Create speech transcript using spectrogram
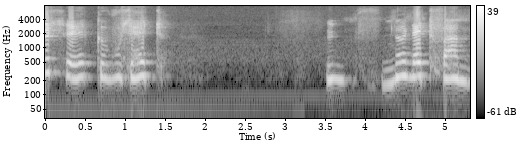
je sais que vous êtes une honnête femme,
